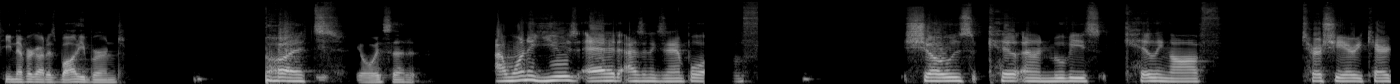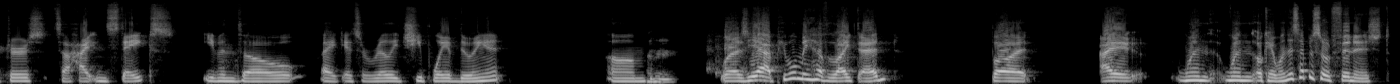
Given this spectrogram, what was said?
he never got his body burned. But he always said it. I want to use Edd as an example of shows kill and movies killing off tertiary characters to heighten stakes, even though like it's a really cheap way of doing it. Um, Mhm. whereas yeah, people may have liked Edd, but I when when okay when this episode finished,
